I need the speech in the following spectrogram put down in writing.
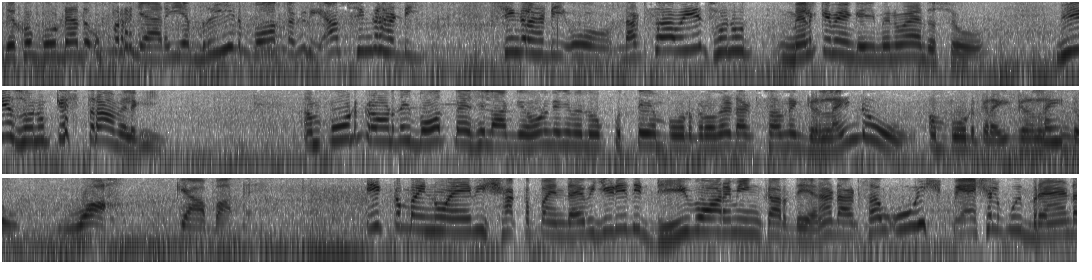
ਦੇਖੋ ਗੋਡਿਆਂ ਤੋਂ ਉੱਪਰ ਜਾ ਰਹੀ ਹੈ। ਬਰੀਡ ਬਹੁਤ ਤਕੜੀ ਆ ਸਿੰਗਰ ਹੱਡੀ। ਸਿੰਗਲ ਹੱਡੀ, ਉਹ ਡਾਕਟਰ ਸਾਹਿਬ, ਇਹ ਤੁਹਾਨੂੰ ਮਿਲ ਕਿਵੇਂ ਗਈ? ਮੈਨੂੰ ਐਂ ਦੱਸੋ ਵੀ ਇਹ ਤੁਹਾਨੂੰ ਕਿਸ ਤਰ੍ਹਾਂ ਮਿਲ ਗਈ? ਇੰਪੋਰਟ ਕਰਾਉਣ ਦੇ ਬਹੁਤ ਪੈਸੇ ਲੱਗ ਗਏ ਹੋਣਗੇ, ਜਿਵੇਂ ਲੋਕ ਕੁੱਤੇ ਇੰਪੋਰਟ ਕਰਾਉਂਦੇ। ਡਾਕਟਰ ਸਾਹਿਬ ਨੇ ਗਰਲੈਂਡੋ ਇੰਪੋਰਟ ਕਰਾਈ ਗਰਲੈਂਡੋ ਵਾਹ ਕੀ ਬਾਤ ਹੈ। ਇੱਕ ਮੈਨੂੰ ਐ ਵੀ ਸ਼ੱਕ ਪੈਂਦਾ ਵੀ ਜਿਹੜੀ ਇਹਦੀ ਡੀਵਾਰਮਿੰਗ ਕਰਦੇ ਆ ਨਾ ਡਾਕਟਰ ਸਾਹਿਬ, ਉਹ ਵੀ ਸਪੈਸ਼ਲ ਕੋਈ ਬ੍ਰਾਂਡ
